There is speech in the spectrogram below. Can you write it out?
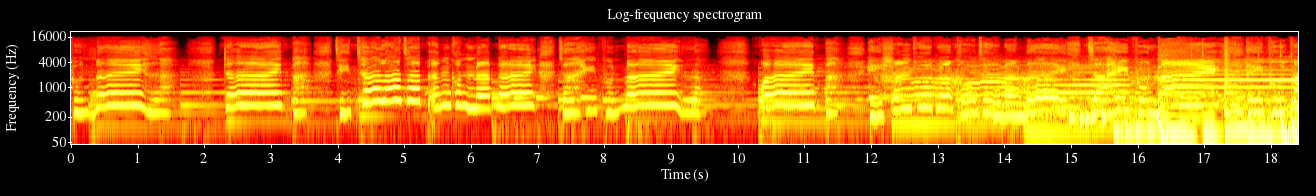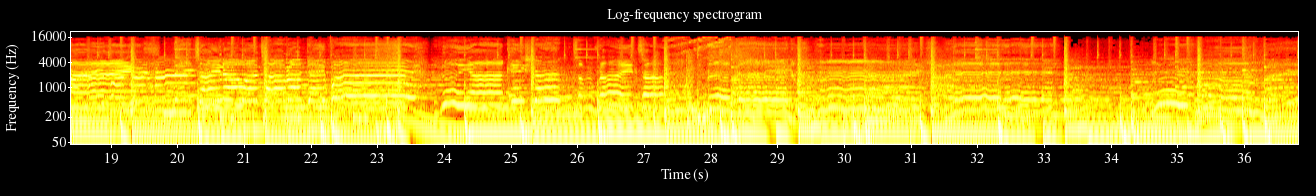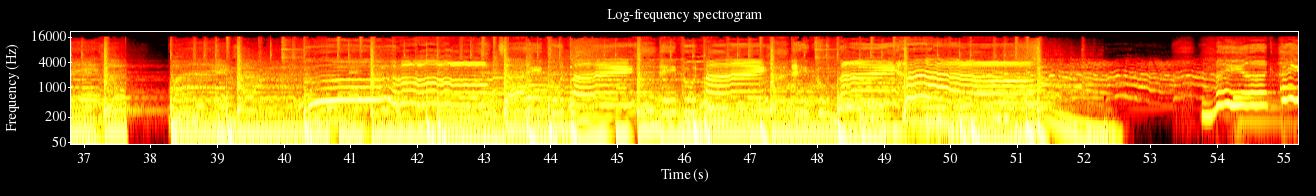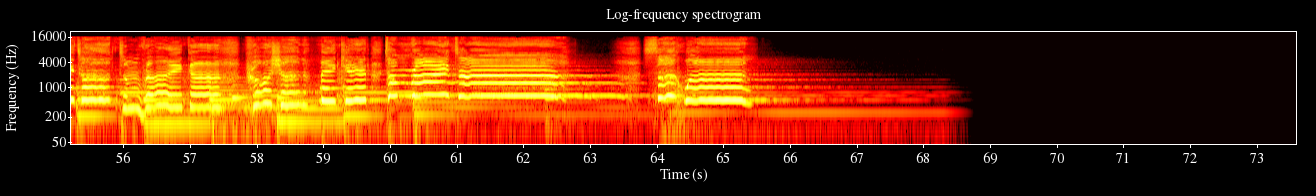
ให้พูดไหมล่ะ ได้ปะที่เธอแล้วเธอเป็นคนแบบไหน จะให้พูดไหมล่ะ ไว้ปะให้ฉันพูดเรื่องของเธอบ้างไหม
